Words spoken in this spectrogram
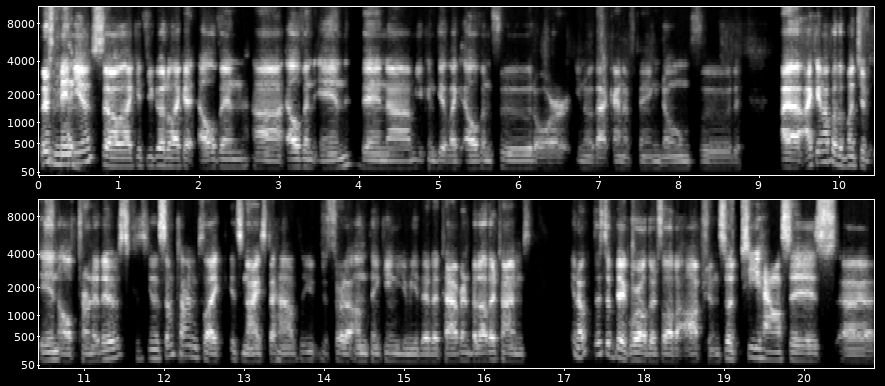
There's menus. So like if you go to like an Elven uh Elven Inn, then um you can get like Elven food or you know that kind of thing, gnome food. I, I came up with a bunch of inn alternatives because you know sometimes like it's nice to have you just sort of unthinking you meet at a tavern, but other times, you know, there's a big world, there's a lot of options. So tea houses, uh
